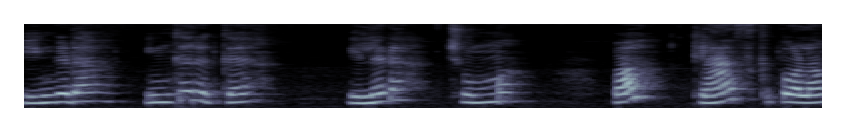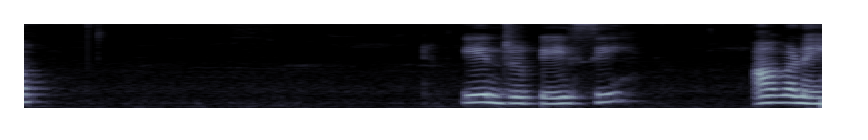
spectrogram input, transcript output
எங்கடா இங்க இருக்க. இல்லடா சும்மா. வா கிளாஸ்க்கு போலாம். என்று பேசி அவனை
